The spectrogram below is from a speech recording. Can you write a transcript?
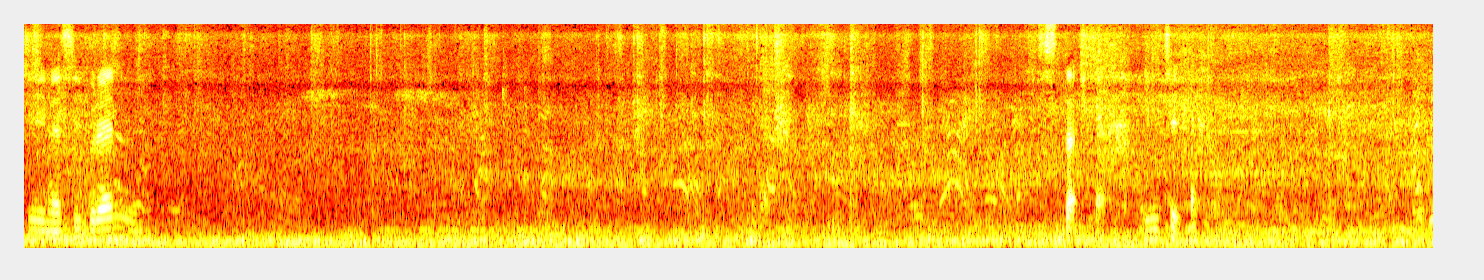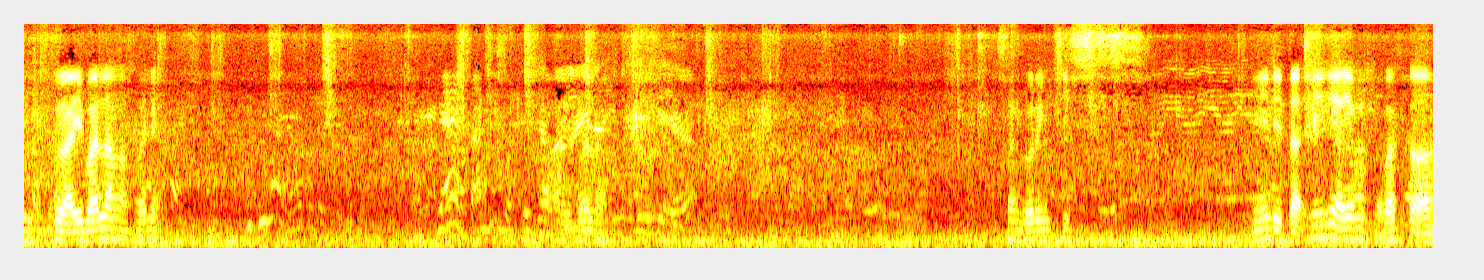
Ni nasi biryani. Start Encik. Tu air balang lah banyak. Air balang. Pisang goreng cheese. Ni dia tak Ni dia ayam bakar.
